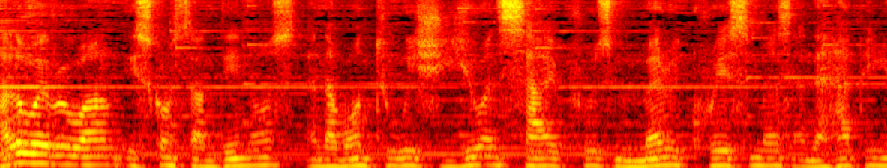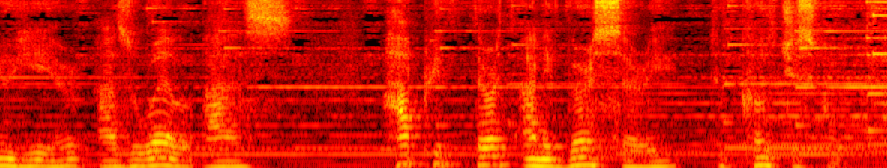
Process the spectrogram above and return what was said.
Hello everyone, it's Konstantinos and I want to wish you and Cyprus Merry Christmas and a Happy New Year as well as Happy 3rd anniversary to Culturescope.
